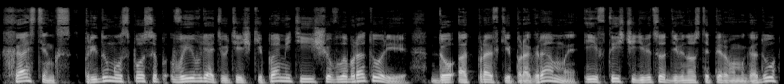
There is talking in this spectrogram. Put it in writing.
Хастингс придумал способ выявлять утечки памяти еще в лаборатории, до отправки программы, и в 1991 году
